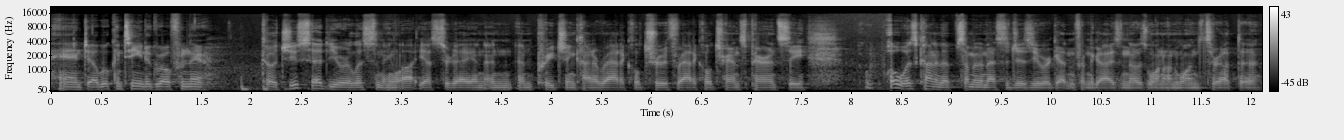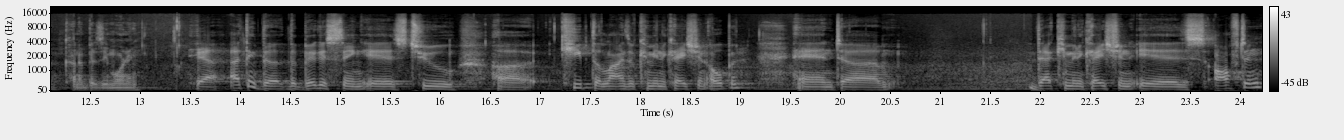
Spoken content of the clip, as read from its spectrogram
And uh, we'll continue to grow from there. Coach, you said you were listening a lot yesterday and, and, and preaching kind of radical truth, radical transparency. What was kind of the, some of the messages you were getting from the guys in those one-on-ones throughout the kind of busy morning? Yeah, I think the, the biggest thing is to uh, keep the lines of communication open and um, that communication is often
